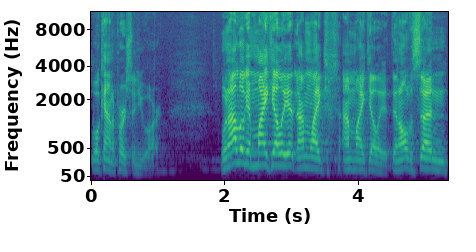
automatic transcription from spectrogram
what kind of person you are. When I look at Mike Elliott, I'm like, I'm Mike Elliott. Then all of a sudden,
